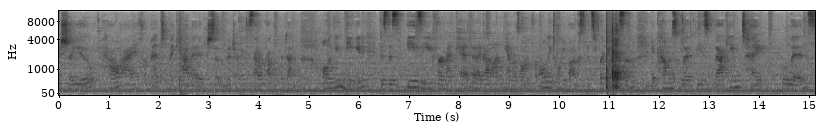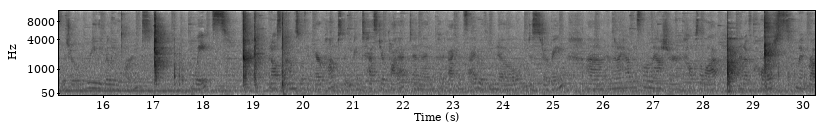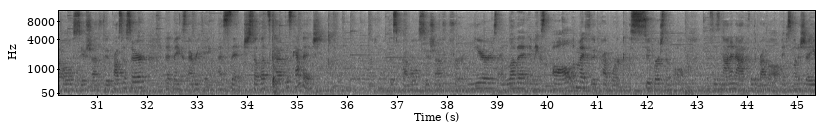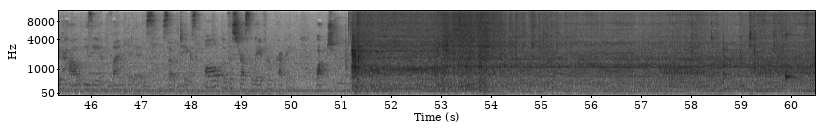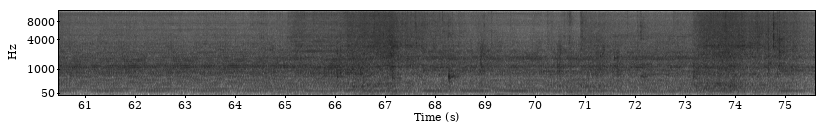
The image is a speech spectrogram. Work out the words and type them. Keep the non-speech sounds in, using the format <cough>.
to show you how I ferment my cabbage. So it's gonna turn into sauerkraut when we're done. All you need is this easy ferment kit that I got on Amazon for only 20 bucks. It's freaking awesome. It comes with these vacuum tight lids, which are really, really important. Weights. It also comes with an air pump so that you can test your product and then put it back inside with no disturbing. Little masher, helps a lot. And of course, my Breville sous chef food processor that makes everything a cinch. So let's cut up this cabbage. I've been working with this Breville sous chef for years. I love it. It makes all of my food prep work super simple. This is not an ad for the Breville. I just want to show you how easy and fun it is. So it takes all of the stress away from prepping. Watch.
